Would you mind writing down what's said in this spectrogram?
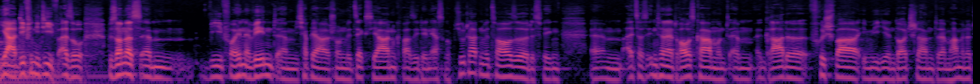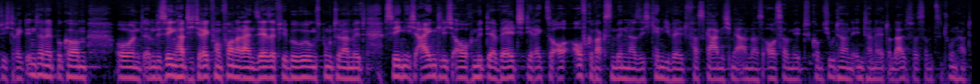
Ja, definitiv. Also besonders ähm, wie vorhin erwähnt, ähm, ich habe ja schon mit sechs Jahren quasi den ersten Computer hatten wir zu Hause. Deswegen, ähm, als das Internet rauskam und ähm, gerade frisch war, irgendwie hier in Deutschland, ähm, haben wir natürlich direkt Internet bekommen. Und ähm, deswegen hatte ich direkt von vornherein sehr, sehr viele Berührungspunkte damit. Deswegen ich eigentlich auch mit der Welt direkt so aufgewachsen bin. Also ich kenne die Welt fast gar nicht mehr anders, außer mit Computern, Internet und alles, was damit zu tun hat.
